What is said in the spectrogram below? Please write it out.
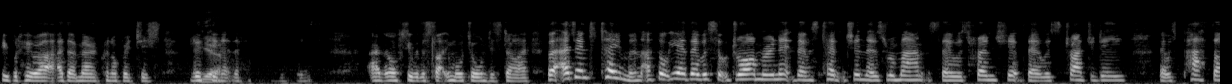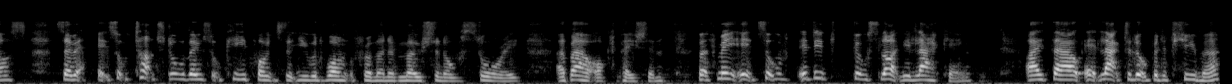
people who are either American or British looking Yeah. at the and obviously with a slightly more jaundiced eye. But as entertainment, I thought, yeah, there was sort of drama in it. There was tension, there was romance, there was friendship, there was tragedy, there was pathos. So it, it sort of touched all those sort of key points that you would want from an emotional story about occupation. But for me, it sort of it did feel slightly lacking. I felt it lacked a little bit of humour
